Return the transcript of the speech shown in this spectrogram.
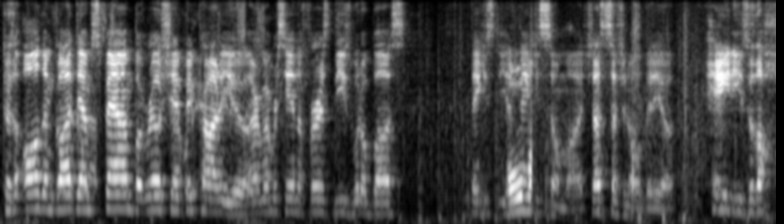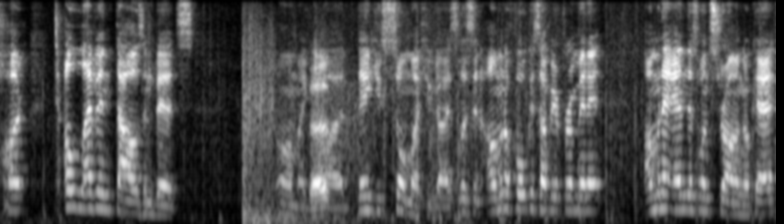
because of all them goddamn spam, but real shit. Big proud of you. I remember seeing the first these widow buffs. Thank you, yeah, Oh thank you so much. That's such an old video. Hades with a hot eleven thousand bits. Oh my That- god. Thank you so much, you guys. Listen, I'm gonna focus up here for a minute. I'm gonna end this one strong, okay?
